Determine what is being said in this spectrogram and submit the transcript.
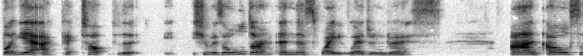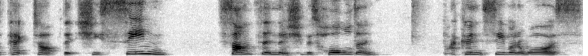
but yeah i picked up that she was older in this white wedding dress and i also picked up that she's seen something that she was holding i couldn't see what it was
